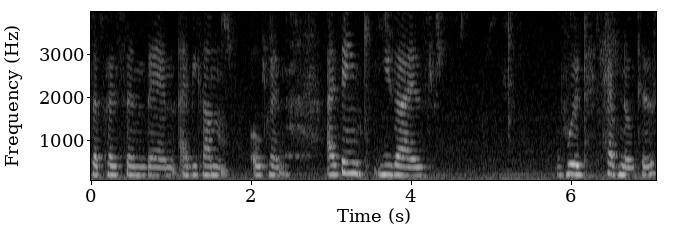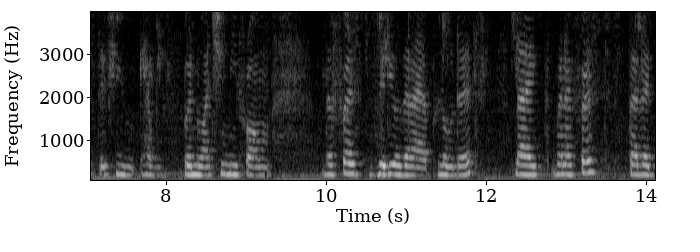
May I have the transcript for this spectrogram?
the person then I become open. I think you guys would have noticed if you have been watching me from the first video that I uploaded. Like when I first started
